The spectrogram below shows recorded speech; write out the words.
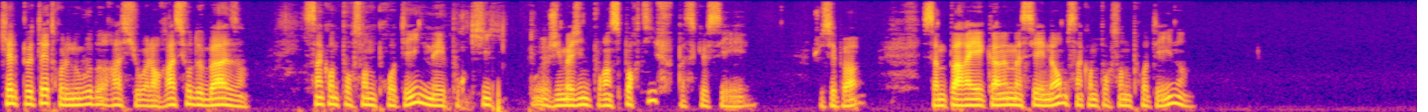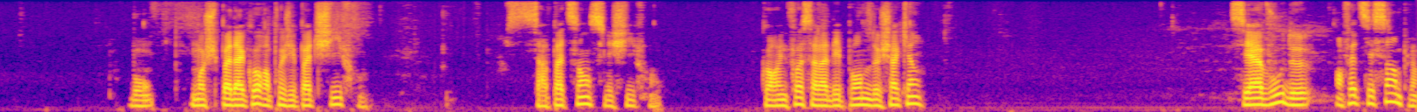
Quel peut être le nouveau ratio? Alors, ratio de base, 50% de protéines, mais pour qui? J'imagine pour un sportif, parce que c'est je sais pas. Ça me paraît quand même assez énorme, 50% de protéines. Bon, moi je suis pas d'accord, après j'ai pas de chiffres. Ça n'a pas de sens les chiffres. Encore une fois, ça va dépendre de chacun. C'est à vous de... En fait, c'est simple.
